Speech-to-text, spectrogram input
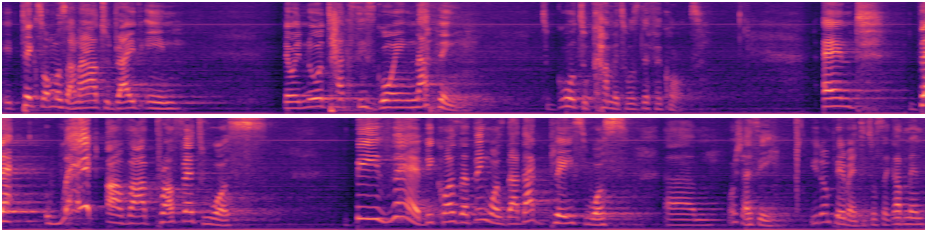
it takes almost an hour to drive in. There were no taxis going, nothing. To go to come, it was difficult. And the word of our prophet was be there because the thing was that that place was, um, what should I say? You don't pay rent. It was a government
